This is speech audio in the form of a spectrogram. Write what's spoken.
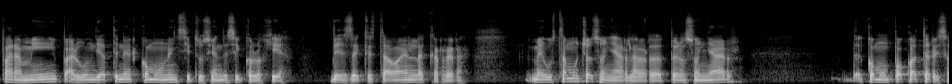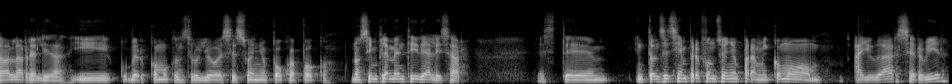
para mí algún día tener como una institución de psicología, desde que estaba en la carrera. Me gusta mucho soñar, la verdad, pero soñar como un poco aterrizado a la realidad y ver cómo construyó ese sueño poco a poco, no simplemente idealizar. Este, entonces siempre fue un sueño para mí como ayudar, servir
